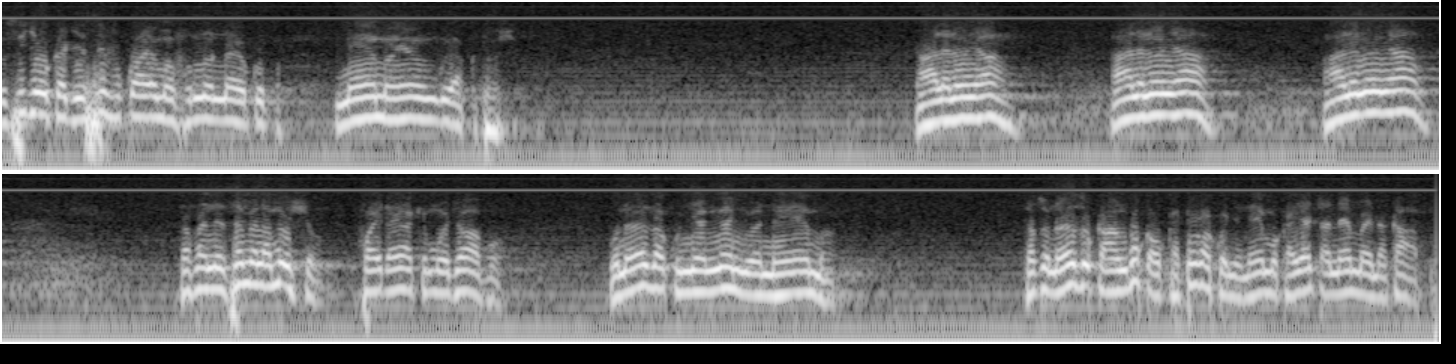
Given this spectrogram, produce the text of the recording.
Usije ukajisifu kwa hayo mafunuo ninayokupa. Neema yangu ya kutosha. Haleluya! Haleluya! Haleluya! Sasa niseme la mwisho faida yake mojawapo. Unaweza kunyang'anywa neema sasa unaweza ukaanguka ukatoka kwenye neema ukaiacha neema inakaa hapo.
